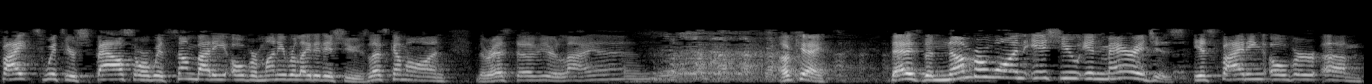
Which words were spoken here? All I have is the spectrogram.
fights with your spouse or with somebody over money related issues? Let's come on. The rest of your lying. Okay. That is the number one issue in marriages is fighting over um,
